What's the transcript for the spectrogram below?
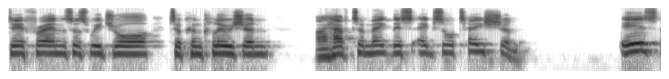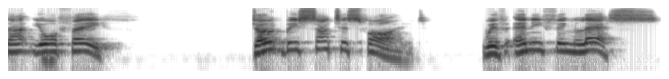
dear friends, as we draw to conclusion? I have to make this exhortation. Is that your faith? Don't be satisfied with anything less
